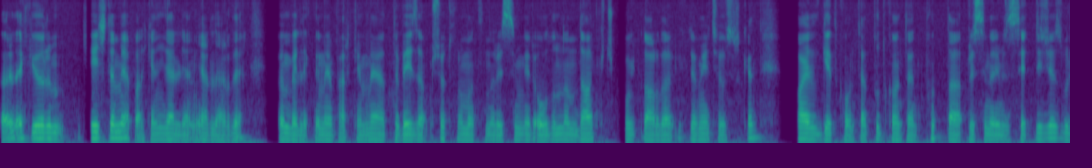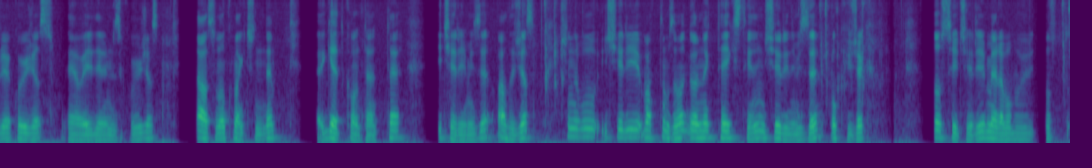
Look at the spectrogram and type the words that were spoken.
örnek veriyorum işleme yaparken ilerleyen yerlerde ön bellekleme yaparken veyahut da Base 64 formatında resimleri olduğundan daha küçük boyutlarda yüklemeye çalışırken file get content, put content, put'ta resimlerimizi setleyeceğiz. Buraya koyacağız veya verilerimizi koyacağız. Daha sonra okumak için de e, get content'te içeriğimizi alacağız. Şimdi bu içeriği baktığım zaman örnek txt'nin içeriğini bize okuyacak. Dosya içeriği merhaba bu dost-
